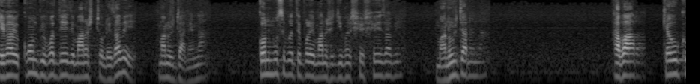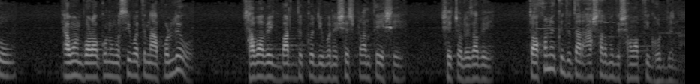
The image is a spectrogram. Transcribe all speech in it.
এভাবে কোন বিপদ দিয়ে যে মানুষ চলে যাবে, মানুষ জানে না। কোন মুসিবতে পড়ে মানুষের জীবন শেষ হয়ে যাবে, মানুষ জানে না। আবার কেউ কেউ এমন বড় কোনো মুসিবতে না পড়লেও স্বাভাবিক বার্ধক্য জীবনের শেষ প্রান্তে এসে সে চলে যাবে। তখনও কিন্তু তার আশার মধ্যে সমাপ্তি ঘটবে না।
